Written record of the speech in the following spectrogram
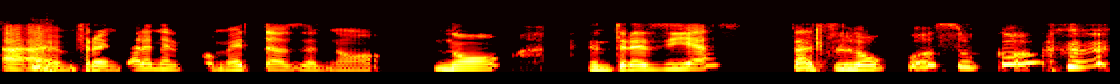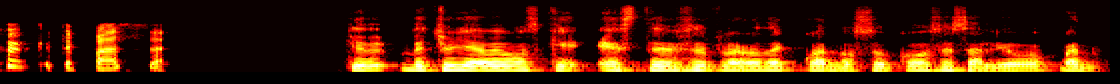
a, enfrentar en el cometa, o sea, no, no, en tres días, ¿estás loco, Zuko? ¿Qué te pasa? Que de hecho ya vemos que este es el plano de cuando Zuko se salió, bueno,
